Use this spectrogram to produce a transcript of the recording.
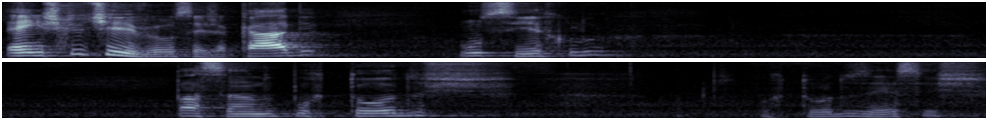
é inscritível, ou seja, cabe um círculo passando por todos por todos esses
